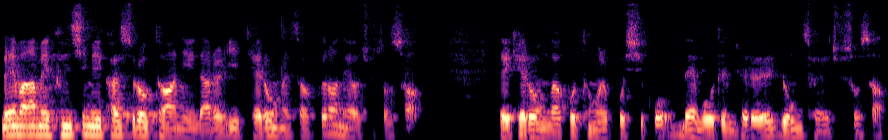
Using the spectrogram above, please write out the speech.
내 마음의 근심이 갈수록 더하니 나를 이 괴로움에서 끌어내어 주소서. 내 괴로움과 고통을 보시고 내 모든 죄를 용서해 주소서.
